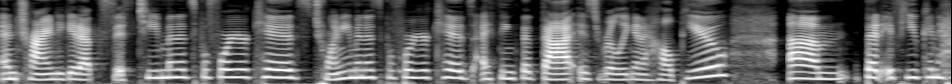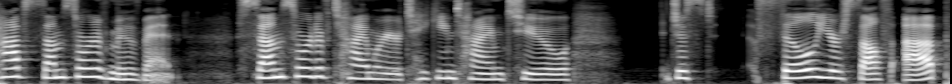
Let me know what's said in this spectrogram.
and trying to get up 15 minutes before your kids, 20 minutes before your kids, I think that that is really going to help you. Um, but if you can have some sort of movement, some sort of time where you're taking time to just fill yourself up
